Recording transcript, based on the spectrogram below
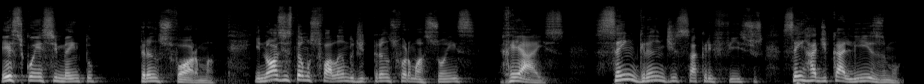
Esse conhecimento transforma. E nós estamos falando de transformações reais, sem grandes sacrifícios, sem radicalismo,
